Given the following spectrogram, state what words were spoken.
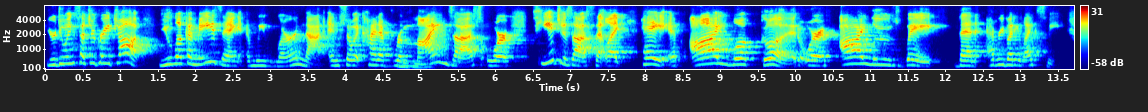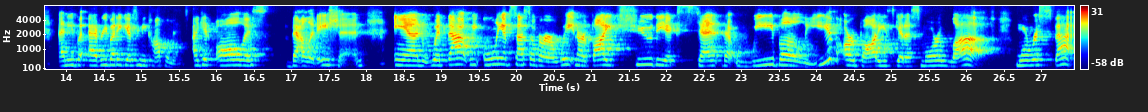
You're doing such a great job. You look amazing. And we learn that. And so it kind of mm-hmm. reminds us or teaches us that, like, hey, if I look good or if I lose weight, then everybody likes me. Anybody, everybody gives me compliments. I get all this validation. And with that, we only obsess over our weight and our body to the extent that we believe our bodies get us more love, more respect,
